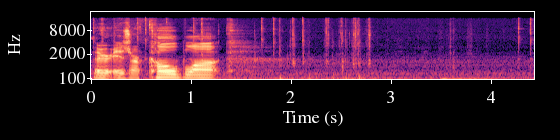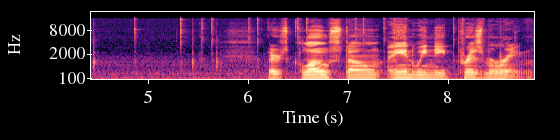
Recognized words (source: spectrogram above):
There is our coal block. There's glowstone, and we need prismarine.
